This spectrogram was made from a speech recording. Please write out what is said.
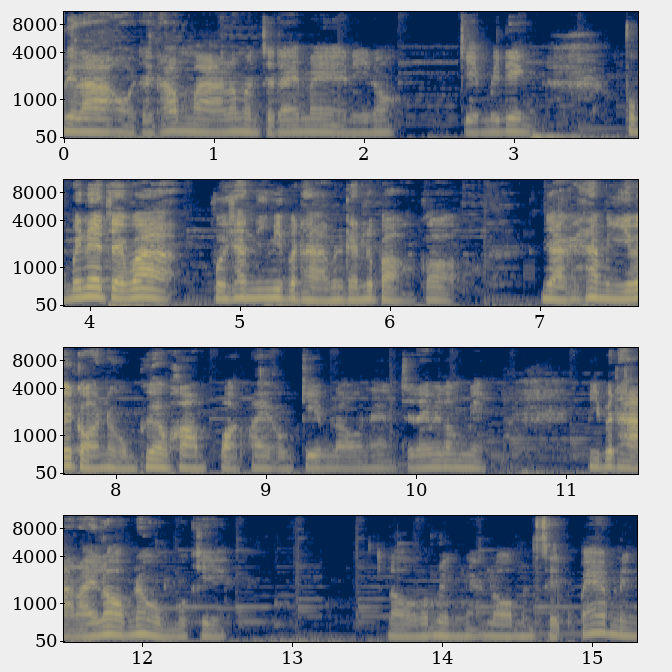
เวลาออกจากถ้ำมาแล้วมันจะได้ไม่อันนี้เนาะเกมไม่เด้งผมไม่แน่ใจว่าเวอร์ชันนี้มีปัญหาเหมือนกันหรือเปล่าก็อยากให้ทำอย่างนี้ไว้ก่อนนะผมเพื่อความปลอดภัยของเกมเรานะจะได้ไม่ต้องมีมีปัญหาหลายรอบนะผมโอเค รอแป๊บนึงนะรอมันเสร็จแป๊บหนึ่ง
